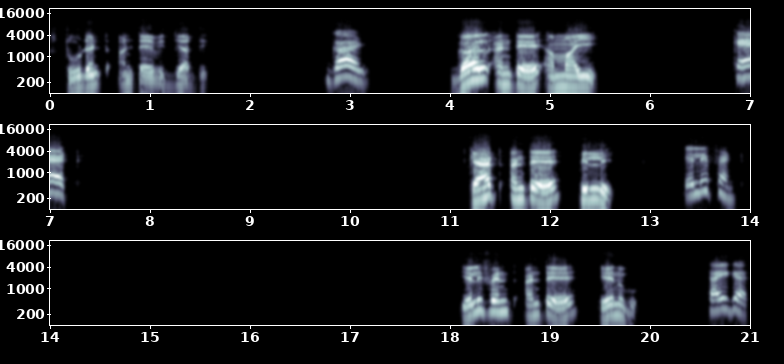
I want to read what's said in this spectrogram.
స్టూడెంట్ అంటే విద్యార్థి. గర్ల్. గర్ల్ అంటే అమ్మాయి. క్యాట్. క్యాట్ అంటే పిల్లి. ఎలిఫెంట్. ఎలిఫెంట్ అంటే ఏనుగు. టైగర్.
